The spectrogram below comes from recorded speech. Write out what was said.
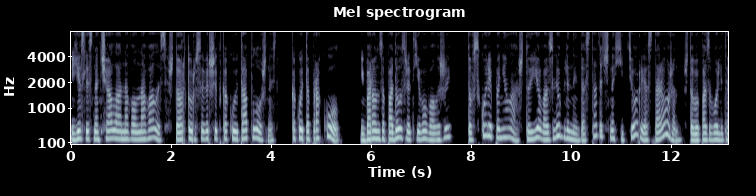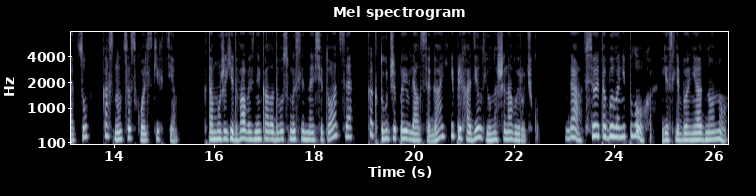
И если сначала она волновалась, что Артур совершит какую-то оплошность, какой-то прокол, и барон заподозрит его во лжи, то вскоре поняла, что ее возлюбленный достаточно хитер и осторожен, чтобы позволить отцу коснуться скользких тем. К тому же едва возникала двусмысленная ситуация, как тут же появлялся Гай и приходил юноше на выручку. Да, все это было неплохо, если бы не одно но.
